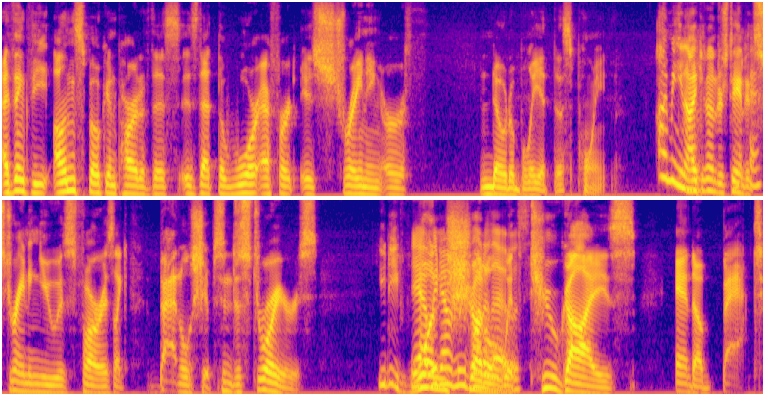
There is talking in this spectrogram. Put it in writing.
I think the unspoken part of this is that the war effort is straining Earth notably at this point. I mean, I Mm, can understand okay. it straining you as far as like battleships and destroyers. You need Yeah, one don't need one shuttle with two guys and a bat,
